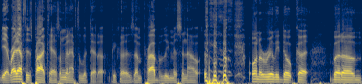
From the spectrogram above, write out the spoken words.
yeah, right after this podcast, I'm gonna have to look that up because I'm probably missing out on a really dope cut. But um,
